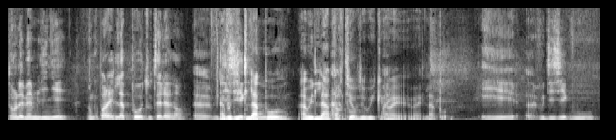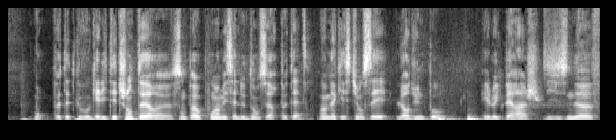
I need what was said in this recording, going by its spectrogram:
dans la même lignée, donc on parlait de la peau tout à l'heure. euh, Ah, vous dites la vous- peau. Ah oui, la la partie peau, of the week. ouais. Ouais, ouais, la peau. Et euh, vous disiez que vous. Bon, peut-être que vos qualités de chanteur euh, sont pas au point, mais celles de danseur peut-être. Moi, ma question, c'est lors d'une peau, et Loïc Perrache, 19,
